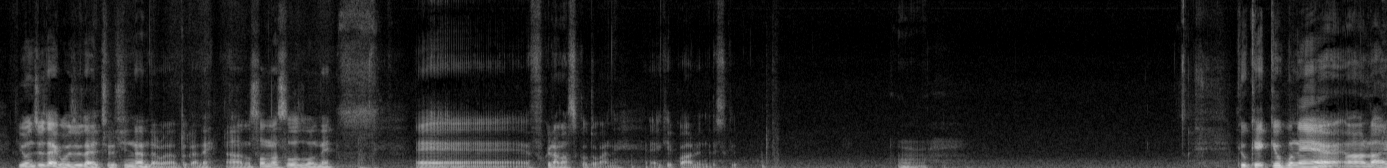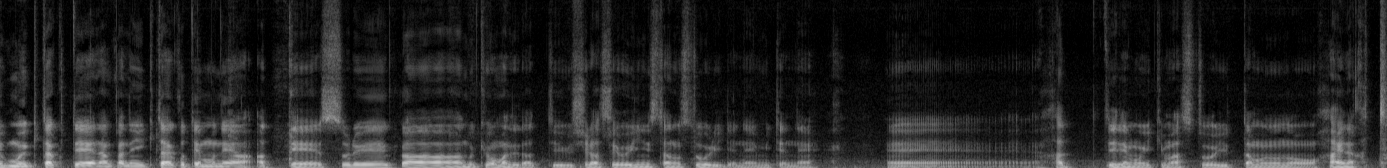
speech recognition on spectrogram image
40代50代中心なんだろうなとかね。あのそんな想像ね、えー、膨らますことがね、えー、結構あるんですけど。うん。今日結局ねあライブも行きたくてなんかね行きたい個展もねあってそれがあの今日までだっていう知らせをインスタのストーリーでね見てねえー、張ってでも行きますと言ったものの生えなかった。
